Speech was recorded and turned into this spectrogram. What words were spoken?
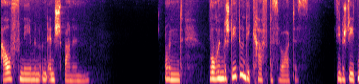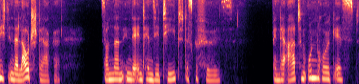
aufnehmen und entspannen. Und worin besteht nun die Kraft des Wortes? Sie besteht nicht in der Lautstärke, sondern in der Intensität des Gefühls. Wenn der Atem unruhig ist,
